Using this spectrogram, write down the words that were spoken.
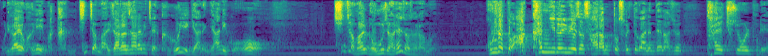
우리가요, 흔히 막, 진짜 말 잘하는 사람 있잖아요. 그거 얘기하는 게 아니고, 진짜 말 너무 잘해, 저 사람은. 거기다 또 악한 일을 위해서 사람 또 설득하는 데는 아주 타의 추종을 부려.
